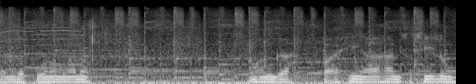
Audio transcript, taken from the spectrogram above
Ganda po ng ano mangga pahingahan sa silong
